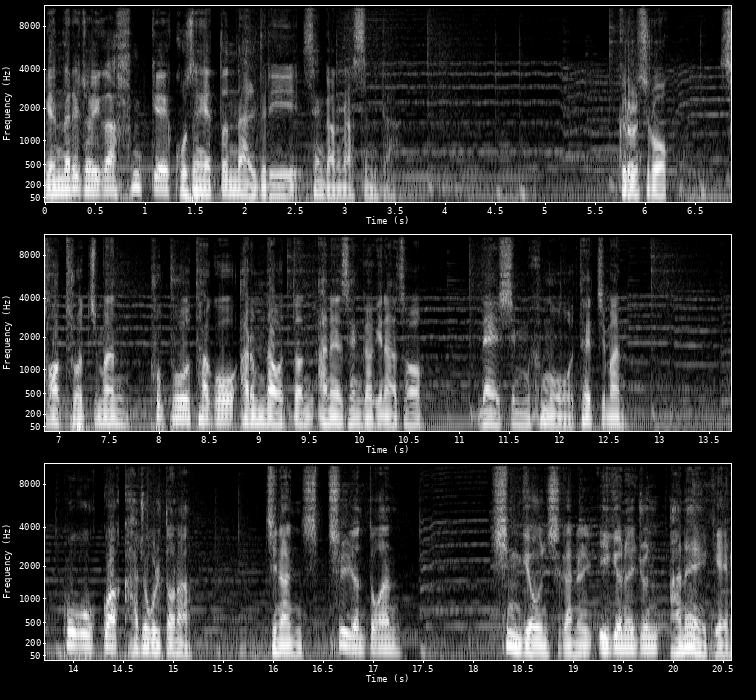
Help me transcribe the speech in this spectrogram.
옛날에 저희가 함께 고생했던 날들이 생각났습니다. 그럴수록 서툴었지만 풋풋하고 아름다웠던 아내 생각이 나서 내심 흐뭇했지만 고국과 가족을 떠나 지난 17년 동안 힘겨운 시간을 이겨내준 아내에게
